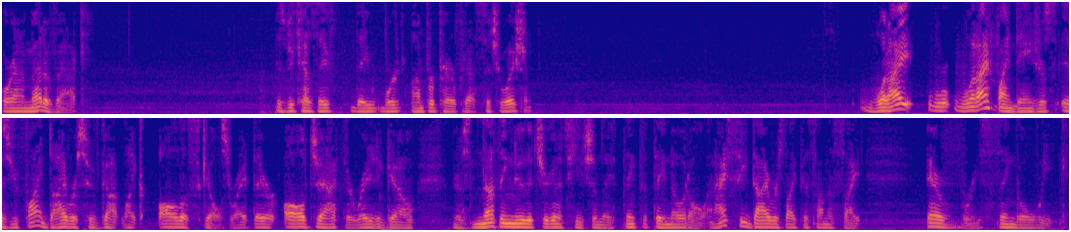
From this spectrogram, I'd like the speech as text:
or in a medevac is because they they were unprepared for that situation. What I what I find dangerous is you find divers who've got like all the skills, right? They're all jacked, they're ready to go. There's nothing new that you're going to teach them. They think that they know it all. And I see divers like this on the site every single week.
